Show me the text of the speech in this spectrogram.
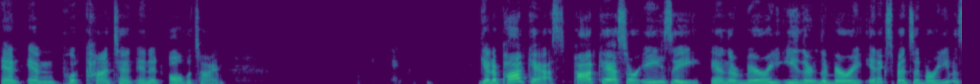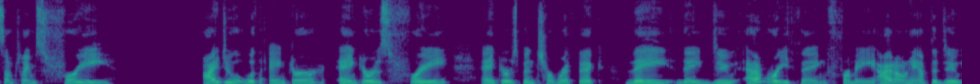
and and put content in it all the time get a podcast. Podcasts are easy and they're very either they're very inexpensive or even sometimes free. I do it with Anchor. Anchor is free. Anchor has been terrific. They they do everything for me. I don't have to do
